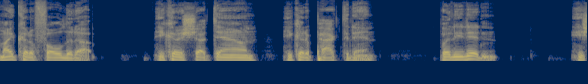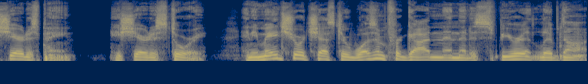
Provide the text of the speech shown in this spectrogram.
Mike could have folded up. He could have shut down. He could have packed it in. But he didn't. He shared his pain. He shared his story. And he made sure Chester wasn't forgotten and that his spirit lived on.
